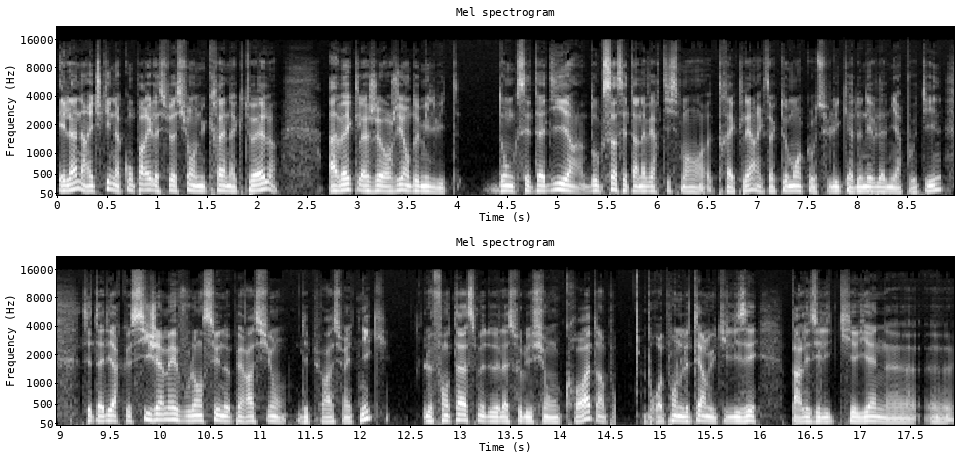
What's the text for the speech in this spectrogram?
Et là, Narichkin a comparé la situation en Ukraine actuelle avec la Géorgie en 2008. Donc, c'est-à-dire, donc ça, c'est un avertissement très clair, exactement comme celui qu'a donné Vladimir Poutine. C'est-à-dire que si jamais vous lancez une opération d'épuration ethnique, le fantasme de la solution croate, hein, pour, reprendre le terme utilisé par les élites kieviennes euh, euh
